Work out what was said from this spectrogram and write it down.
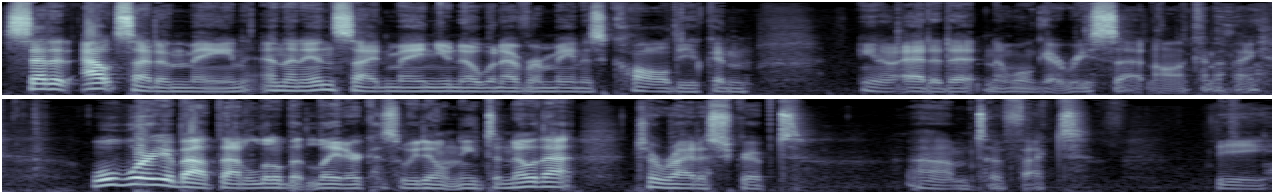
set it outside of main, and then inside main, you know whenever main is called, you can you know edit it and it won't get reset and all that kind of thing. We'll worry about that a little bit later because we don't need to know that to write a script um, to affect the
